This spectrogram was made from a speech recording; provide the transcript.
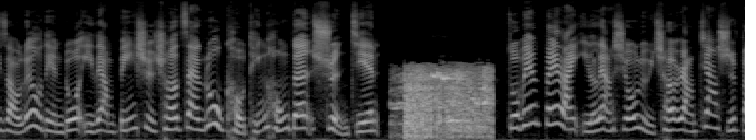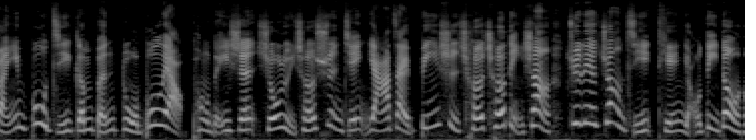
一早六点多，一辆宾士车在路口停红灯，瞬间。左边飞来一辆修旅车，让驾驶反应不及，根本躲不了。砰的一声，修旅车瞬间压在宾士车车顶上，剧烈撞击，天摇地动。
